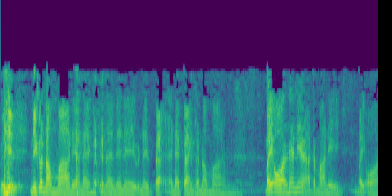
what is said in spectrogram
นี่นี่ก็นำมาเนี่ยในในในในในแปะในแป้งเขานำมา ใบอ่อนนะเนี่ยอาตมานี่ใบอ่อน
